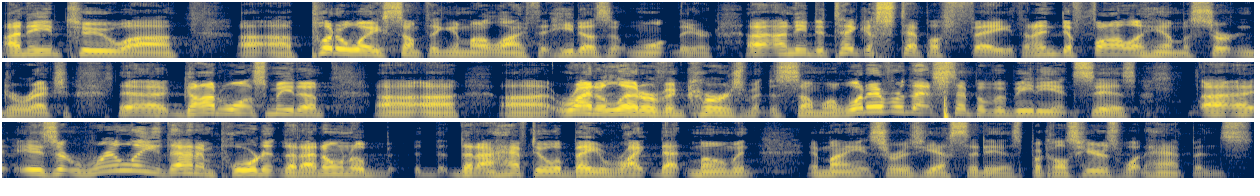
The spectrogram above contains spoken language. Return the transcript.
I need to uh, uh, uh, put away something in my life that He doesn't want there, I need to take a step of faith, and I need to follow Him a certain direction. Uh, God wants me to uh, write a letter of encouragement to someone. Whatever that step of obedience is, is it really that important that I don't ob- that I have to obey right that moment? And my answer is yes, it is, because here's what happens.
